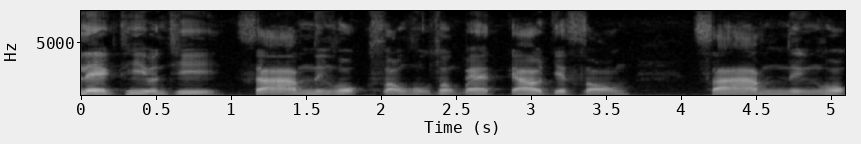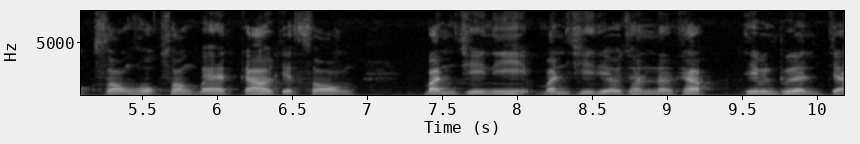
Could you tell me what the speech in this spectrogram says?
เลขที่บัญชี 3 3 1 6 2 6 2 8 9 7 2 บัญชีนี้บัญชีเดียวเท่านั้นะครับ ที่เพื่อนๆจะ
